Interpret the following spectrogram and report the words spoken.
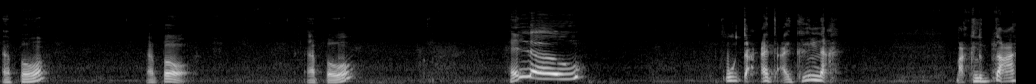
apple? Apple. Apple? Hello. U ta ta cứ nè. Bạc lưng ta.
